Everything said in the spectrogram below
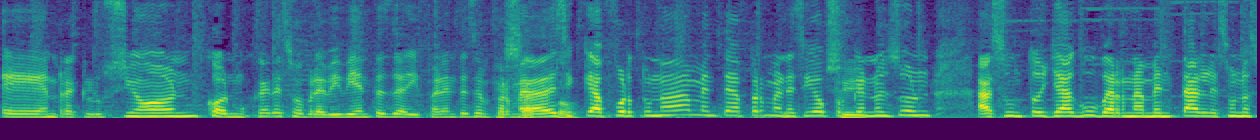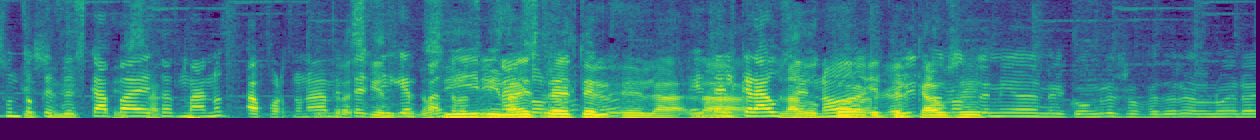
eh, en reclusión, con mujeres sobrevivientes de diferentes enfermedades y que afortunadamente ha permanecido porque no es un asunto ya gubernamental, es un asunto que se escapa de esas manos. Afortunadamente siguen patrocinando. Sí, mi maestra Etel, eh, la, Krause, ¿no? Krause. tenía en el Congreso Federal, no era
